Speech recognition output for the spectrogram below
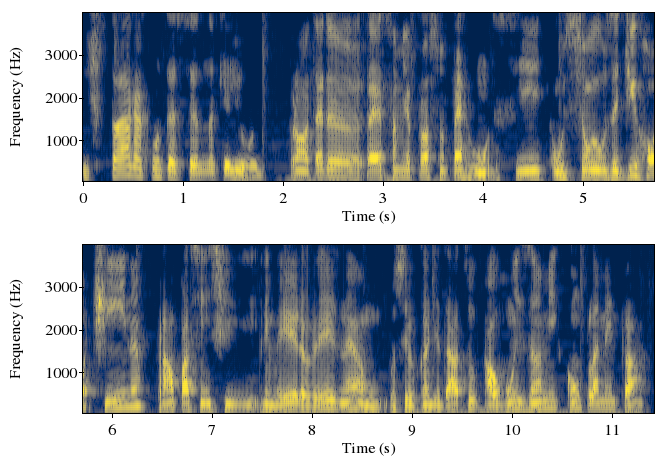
estar acontecendo naquele olho. Pronto, era essa a minha próxima pergunta. Se o senhor usa de rotina para um paciente primeira vez, né, um possível candidato, algum exame complementar?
